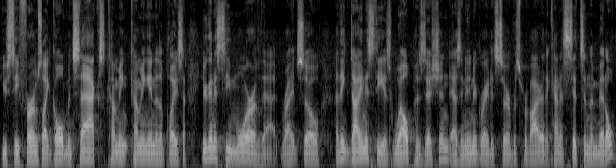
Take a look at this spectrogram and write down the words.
You see firms like Goldman Sachs coming coming into the place. You're going to see more of that, right? So I think Dynasty is well positioned as an integrated service provider that kind of sits in the middle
